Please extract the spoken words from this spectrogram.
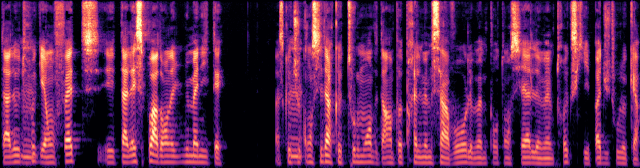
tu as le mmh. truc, et en fait, tu as l'espoir dans l'humanité. Parce que tu mmh. considères que tout le monde a à peu près le même cerveau, le même potentiel, le même truc, ce qui n'est pas du tout le cas.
